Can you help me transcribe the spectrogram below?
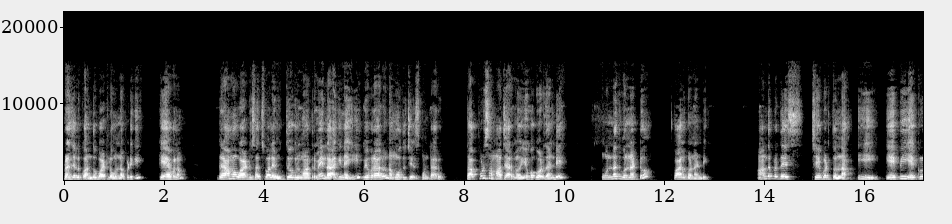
ప్రజలకు అందుబాటులో ఉన్నప్పటికీ కేవలం గ్రామ వార్డు సచివాలయం ఉద్యోగులు మాత్రమే లాగిన్ అయ్యి వివరాలు నమోదు చేసుకుంటారు. తప్పుడు సమాచారం ఇవ్వకూడదండి. ఉన్నది ఉన్నట్టు పాల్గొనండి. ఆంధ్రప్రదేశ్ చేపడుతున్న ఈ ఏపీ ఏకృ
